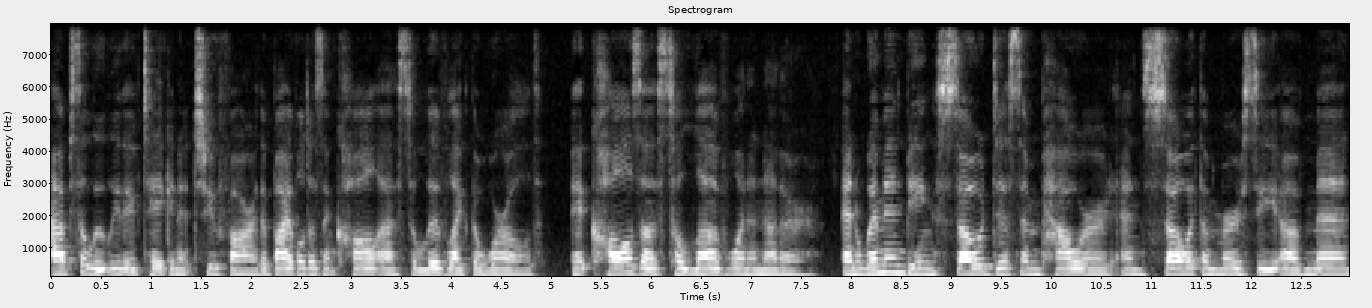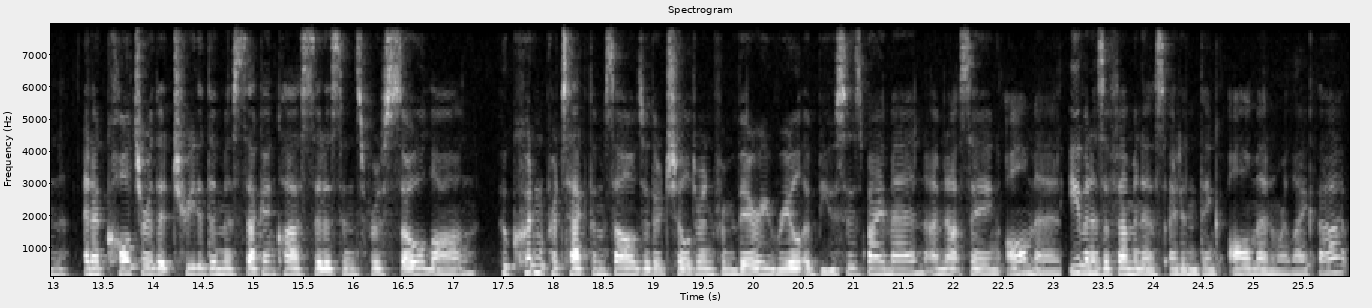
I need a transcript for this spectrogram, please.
absolutely they've taken it too far, the Bible doesn't call us to live like the world. It calls us to love one another. And women being so disempowered and so at the mercy of men in a culture that treated them as second class citizens for so long, who couldn't protect themselves or their children from very real abuses by men. I'm not saying all men. Even as a feminist, I didn't think all men were like that.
